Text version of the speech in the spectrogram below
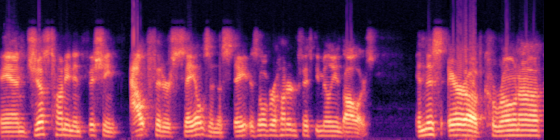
And just hunting and fishing outfitter sales in the state is over $150 million. In this era of Corona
